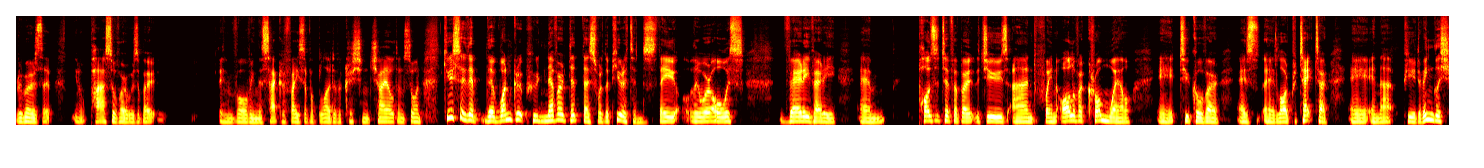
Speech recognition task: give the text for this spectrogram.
rumors that you know Passover was about involving the sacrifice of a blood of a Christian child and so on. Curiously, the the one group who never did this were the Puritans. They they were always very very um, positive about the Jews, and when Oliver Cromwell uh, took over as uh, Lord Protector uh, in that period of English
